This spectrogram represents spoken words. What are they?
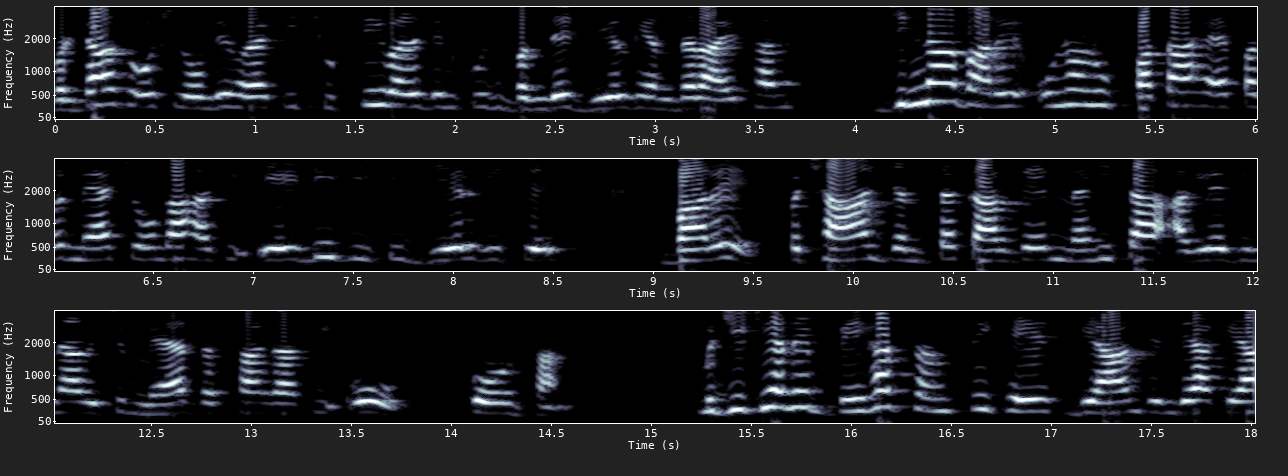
ਵੱਡਾ ਦੋਸ਼ ਲਾਉਂਦੇ ਹੋਇਆ ਕਿ ਛੁੱਟੀ ਵਾਲੇ ਦਿਨ ਕੁਝ ਬੰਦੇ ਜੇਲ੍ਹ ਦੇ ਅੰਦਰ ਆਏ ਸਨ, ਜਿਨ੍ਹਾਂ ਬਾਰੇ ਉਹਨਾਂ ਨੂੰ ਪਤਾ ਹੈ, ਪਰ ਮੈਂ ਚਾਹੁੰਦਾ ਹਾਂ ਕਿ ਏਡੀਜੀਪੀ ਜੇਲ੍ਹ ਵਿੱਚ ਬਾਰੇ ਪਛਾਣ ਜਨਤਕ ਕਰ ਨਹੀਂ ਤਾਂ ਅਗਲੇ ਦਿਨਾਂ ਵਿੱਚ ਮੈਂ ਦੱਸਾਂਗਾ ਕਿ ਉਹ ਕੌਣ ਸਨ। ਮਜੀਠੀਆ ਨੇ ਬੇहद ਸੰਸੀਖੇਸ਼ ਬਿਆਨ ਦਿੰਦਿਆਂ ਕਿਹਾ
